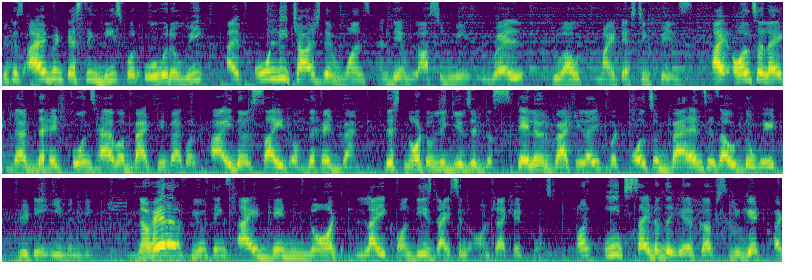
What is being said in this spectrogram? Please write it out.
because I've been testing these for over a week. I've only charged them once and they've lasted me well throughout my testing phase. I also like that the headphones have a battery pack on either side of the headband. This not only gives it the stellar battery life but also balances out the weight pretty evenly. Now here are a few things I did not like on these Dyson OnTrac headphones. On each side of the ear cups, you get a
